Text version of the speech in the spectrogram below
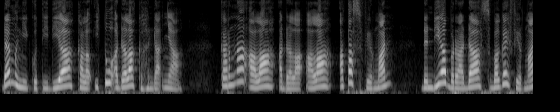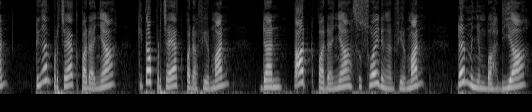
dan mengikuti Dia kalau itu adalah kehendaknya. Karena Allah adalah Allah atas firman, dan Dia berada sebagai firman, dengan percaya kepadanya, kita percaya kepada firman, dan taat kepadanya sesuai dengan firman, dan menyembah Dia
